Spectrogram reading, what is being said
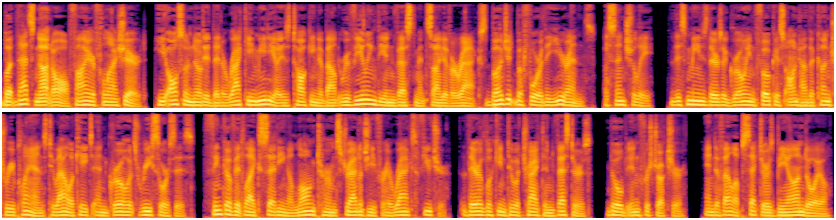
But that's not all Firefly shared. He also noted that Iraqi media is talking about revealing the investment side of Iraq's budget before the year ends. Essentially, this means there's a growing focus on how the country plans to allocate and grow its resources. Think of it like setting a long-term strategy for Iraq's future. They're looking to attract investors, build infrastructure, and develop sectors beyond oil,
